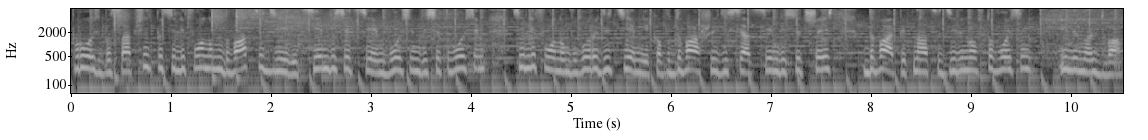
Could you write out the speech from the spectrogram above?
просьба сообщить по телефонам 29 77 88, телефоном в городе Темников 2 60 76, 2 15 98 или 02.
